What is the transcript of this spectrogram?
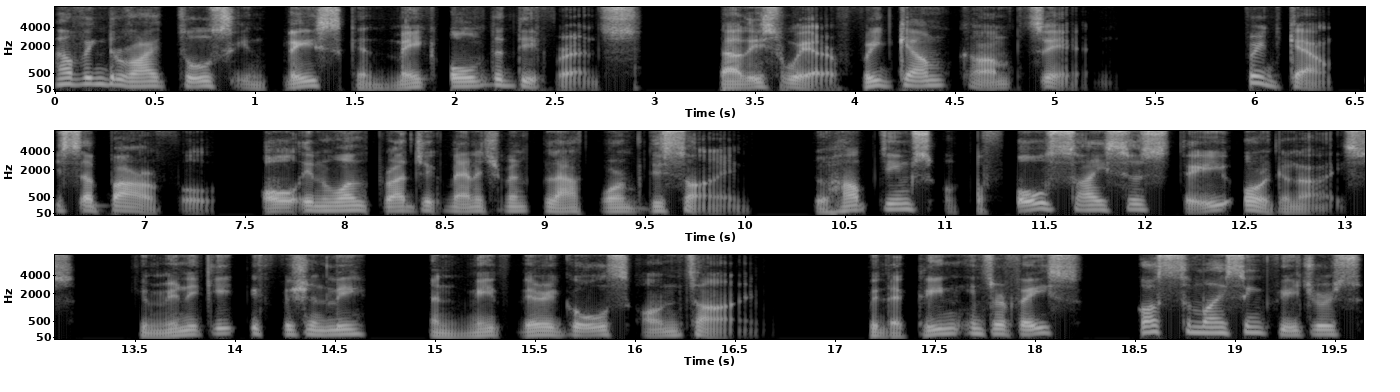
having the right tools in place can make all the difference. That is where Freedcamp comes in. Freedcamp is a powerful, all-in-one project management platform designed to help teams of all sizes stay organized, communicate efficiently, and meet their goals on time. With a clean interface, customizing features,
